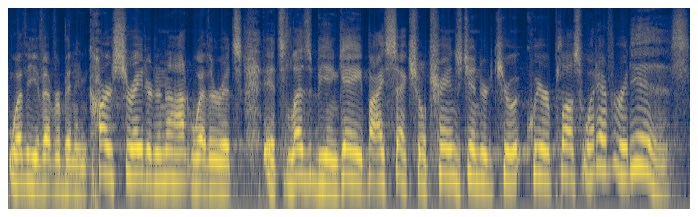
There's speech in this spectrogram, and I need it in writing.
whether you've ever been incarcerated or not, whether it's, it's lesbian, gay, bisexual, transgender, queer plus, whatever it is.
